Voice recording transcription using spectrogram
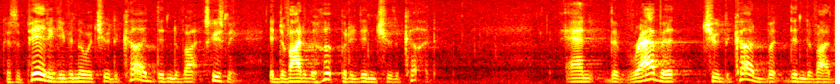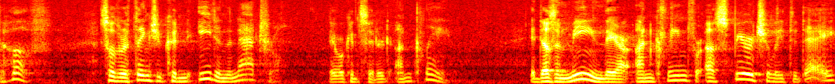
because the pig, even though it chewed the cud, didn't divide, excuse me, it divided the hook, but it didn't chew the cud. And the rabbit chewed the cud, but didn't divide the hoof. So there are things you couldn't eat in the natural. They were considered unclean. It doesn't mean they are unclean for us spiritually today.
